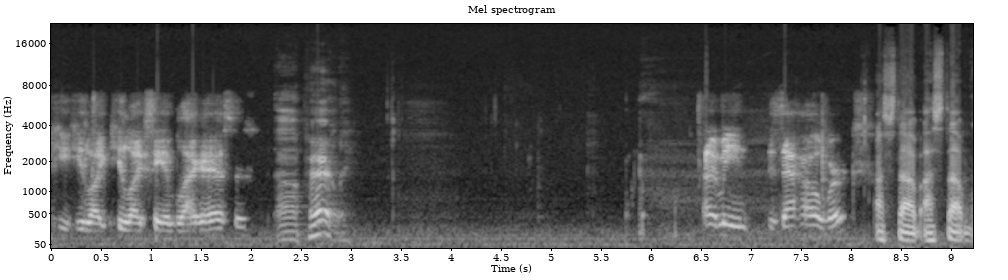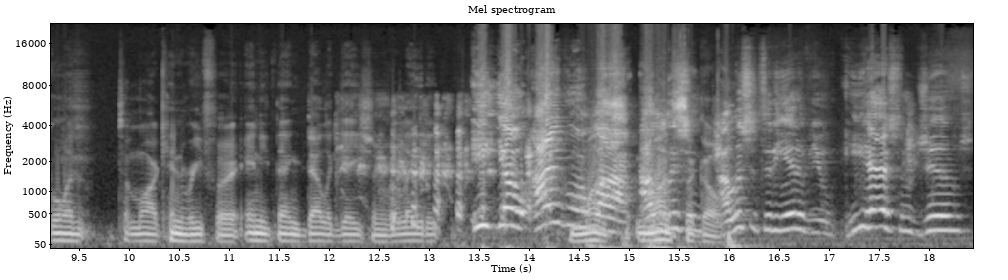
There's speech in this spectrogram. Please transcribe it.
He, he like he likes seeing black asses? Uh, apparently, I mean, is that how it works? I stopped I stopped going to Mark Henry for anything delegation related. he, yo, I ain't gonna Months- lie. I months listened. ago. I listened to the interview. He has some gems.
